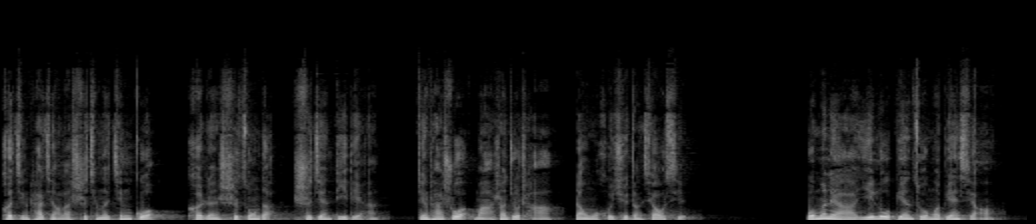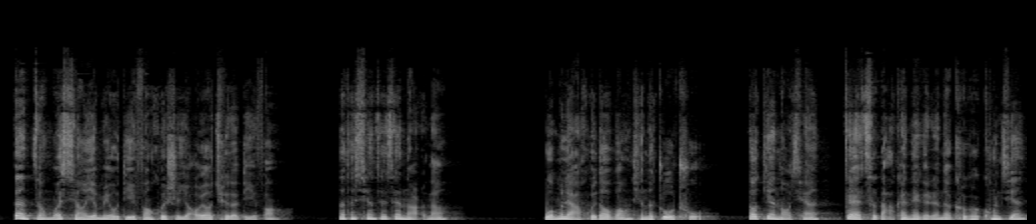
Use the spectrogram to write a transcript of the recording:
和警察讲了事情的经过和人失踪的时间地点，警察说马上就查，让我们回去等消息。我们俩一路边琢磨边想，但怎么想也没有地方会是瑶瑶去的地方。那她现在在哪儿呢？我们俩回到王婷的住处，到电脑前再次打开那个人的 QQ 空间，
